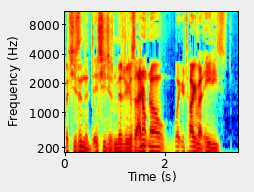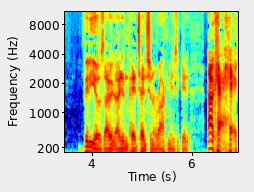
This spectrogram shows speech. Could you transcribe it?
But she's in the. She just miserable. I don't know what you're talking about. '80s videos. I, I didn't pay attention to rock music. 80. Okay, hey,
